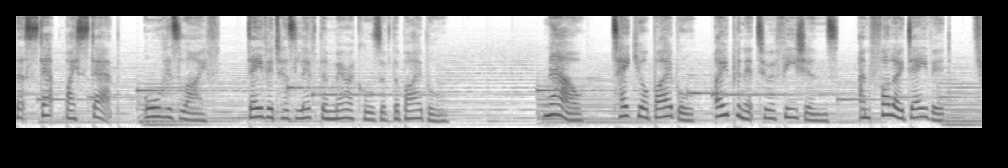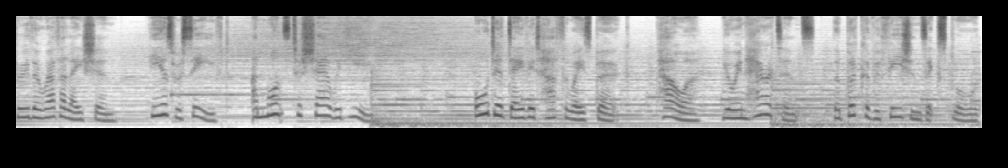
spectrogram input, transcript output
that step by step, all his life, David has lived the miracles of the Bible. Now, take your Bible, open it to Ephesians, and follow David through the revelation he has received and wants to share with you. Order David Hathaway's book, Power, Your Inheritance, the Book of Ephesians Explored,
